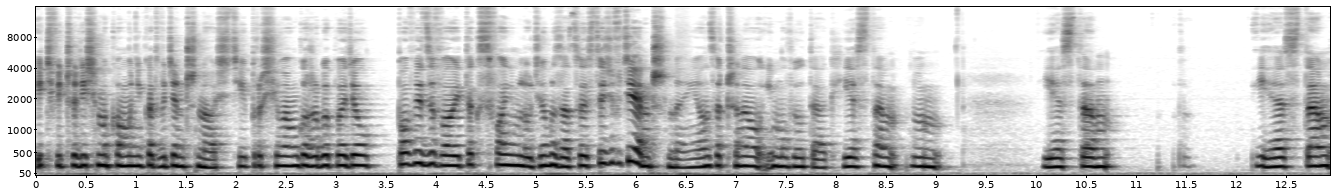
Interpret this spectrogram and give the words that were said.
i ćwiczyliśmy komunikat wdzięczności. Prosiłam go, żeby powiedział Powiedz Wojtek swoim ludziom, za co jesteś wdzięczny. I on zaczynał i mówił tak: Jestem, mm, jestem, jestem.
